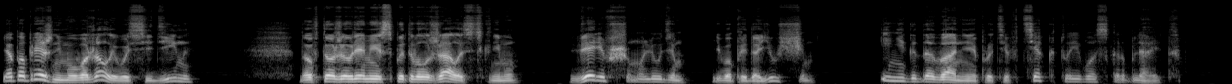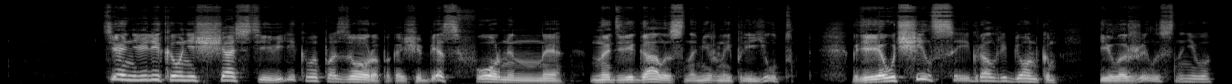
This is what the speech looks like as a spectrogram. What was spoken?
Я по-прежнему уважал его седины, но в то же время испытывал жалость к нему, верившему людям, его предающим, и негодование против тех, кто его оскорбляет. Тень великого несчастья и великого позора, пока еще бесформенная, надвигалась на мирный приют, где я учился и играл ребенком, и ложилась на него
